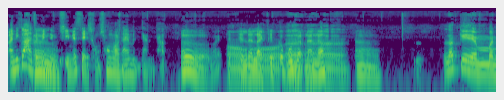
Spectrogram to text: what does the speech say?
อันนี้ก็อาจจะเป็นหนึ่งคีย์เมสเซจของช่องเราได้เหมือนกันครับ เออเห็นหลายๆคลิปก็พูดแบบนั้นเนาะออเออแล้วเกมมัน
